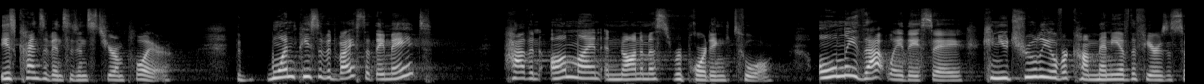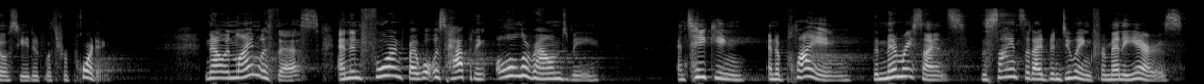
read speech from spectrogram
these kinds of incidents to your employer. The one piece of advice that they made have an online anonymous reporting tool. Only that way, they say, can you truly overcome many of the fears associated with reporting. Now, in line with this, and informed by what was happening all around me, and taking and applying the memory science, the science that I'd been doing for many years,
